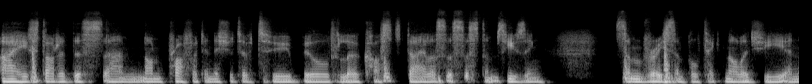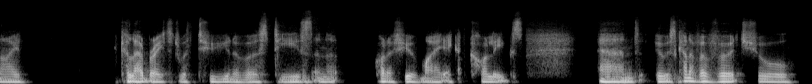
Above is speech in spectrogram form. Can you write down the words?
I started this um, non-profit initiative to build low-cost dialysis systems using some very simple technology, and I collaborated with two universities and uh, quite a few of my colleagues. And it was kind of a virtual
